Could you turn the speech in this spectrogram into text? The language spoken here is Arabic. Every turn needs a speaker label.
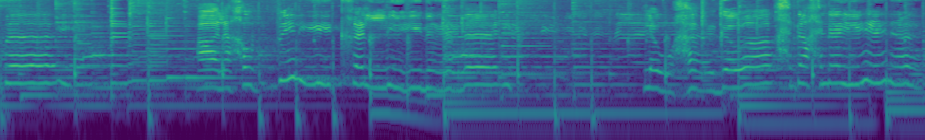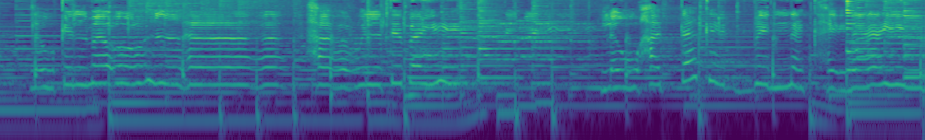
Speaker 1: باقي على حب ليك خلينا الاقي لو حاجة واحدة حنينة لو كلمة أقولها حاول تبين. لو حتى كدب إنك حنين.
